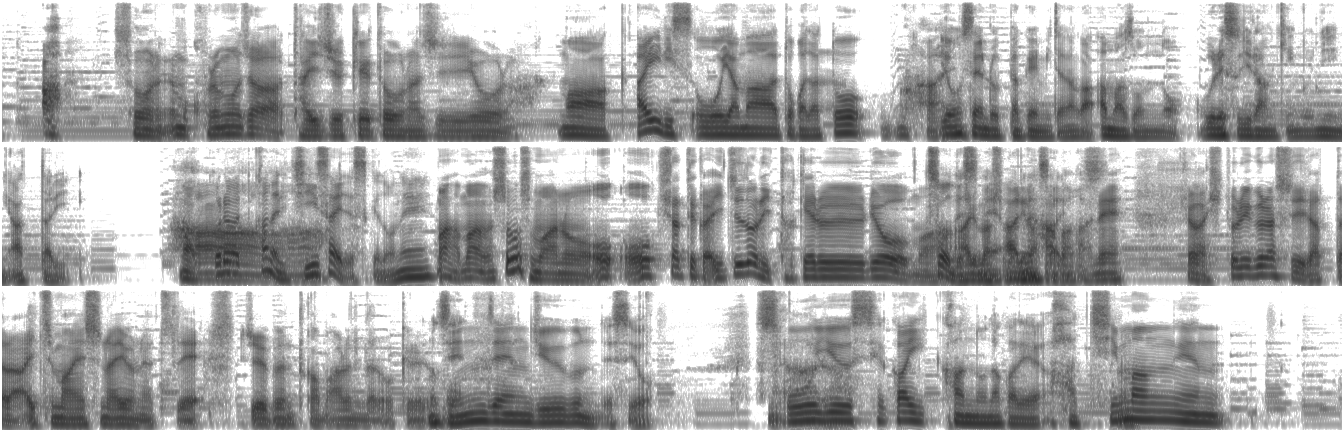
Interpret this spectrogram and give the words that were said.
そうね。でもこれもじゃあ体重計と同じような。まあ、アイリス大山とかだと、はい。4600円みたいなのが Amazon の売れ筋ランキング2位にあったり。まあ、これはかなり小い。さいですけどね。まあまあ、そもそもあの、お大きさっていうか、一度に炊ける量もありますよね。あります幅がね。だから一人暮らしだったら1万円しないようなやつで十分とかもあるんだろうけれども。全然十分ですよ。そういう世界観の中で8万円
